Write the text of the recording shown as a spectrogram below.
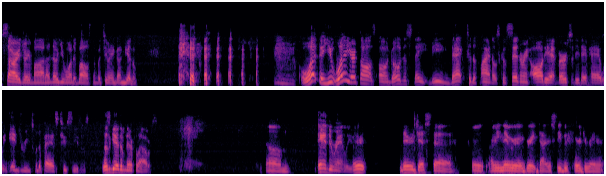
Sorry, Draymond. I know you wanted Boston, but you ain't going to get them. what do you? What are your thoughts on Golden State being back to the finals, considering all the adversity they've had with injuries for the past two seasons? Let's give them their flowers. Um, and Durant leaving they're just uh I mean they were a great dynasty before Durant.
